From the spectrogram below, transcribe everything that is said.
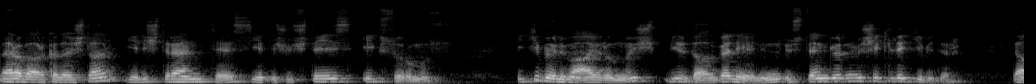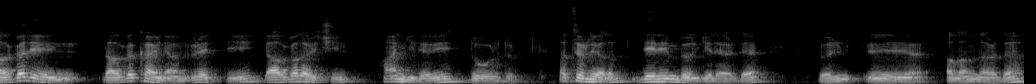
Merhaba arkadaşlar. Geliştiren test 73'teyiz. İlk sorumuz. İki bölüme ayrılmış bir dalga leğeninin üstten görünmüş şekildeki gibidir. Dalga leğenin dalga kaynağının ürettiği dalgalar için hangileri doğrudur? Hatırlayalım. Derin bölgelerde, böl- e, alanlarda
